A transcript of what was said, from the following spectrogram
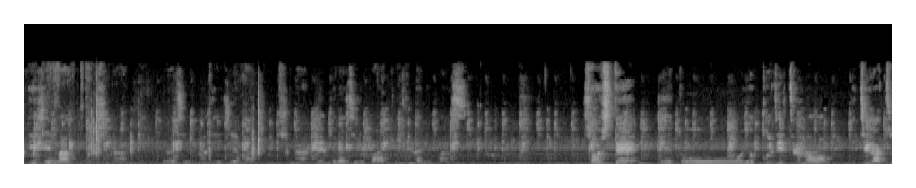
DJ マークにちなんで、ブラジルの DJ マークにちなんで、ブラジルパーティーになります。そして、えーと、翌日の1月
